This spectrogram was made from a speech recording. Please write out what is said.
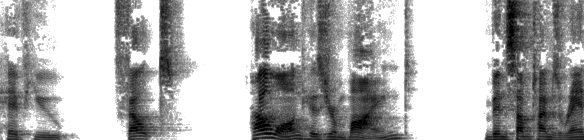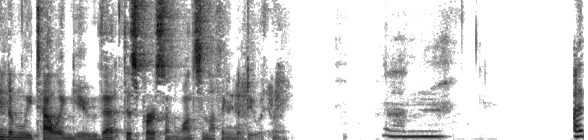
have you felt? How long has your mind been sometimes randomly telling you that this person wants nothing to do with me? Um, I,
